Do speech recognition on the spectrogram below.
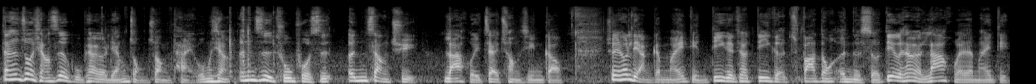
但是做强势的股票有两种状态。我们想 N 字突破是 N 上去拉回再创新高，所以有两个买点，第一个叫第一个发动 N 的时候，第二个它有拉回来的买点，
